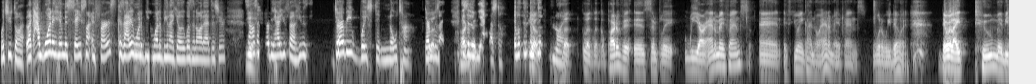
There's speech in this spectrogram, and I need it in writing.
what you thought?" Like I wanted him to say something first because I didn't want to be want to be like, "Yo, it wasn't all that this year." So I was like, "Derby, how you felt?" He was Derby wasted no time. Derby Look, was like, "It's a little it- lackluster." It was, Yo, it wasn't look, look, look. a Part of it is simply we are anime fans, and if you ain't got no anime fans, what are we doing? They were like two, maybe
